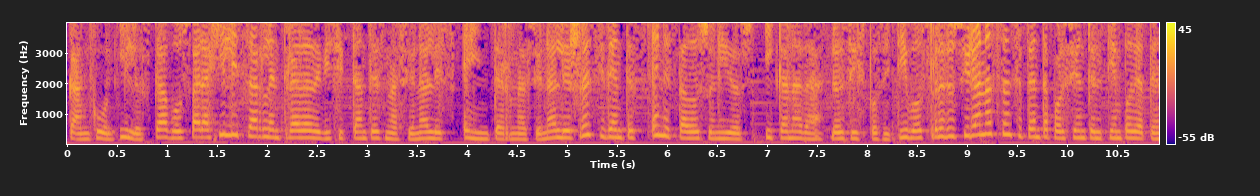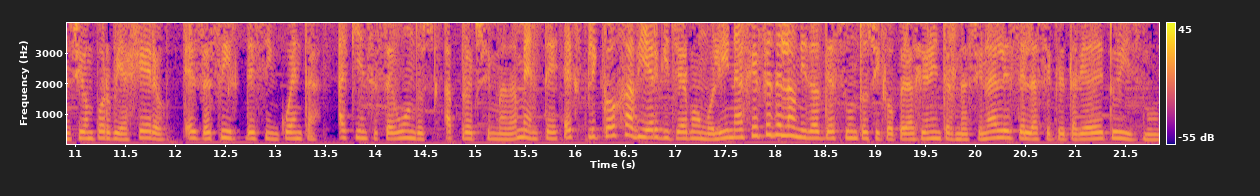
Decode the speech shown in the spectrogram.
Cancún y Los Cabos para agilizar la entrada de visitantes nacionales e internacionales residentes en Estados Unidos y Canadá. Los dispositivos reducirán hasta en 70% el tiempo de atención por viajero, es decir, de 50 a 15 segundos aproximadamente, explicó Javier Guillermo Molina, jefe de la Unidad de Asuntos y Cooperación Internacionales de la Secretaría de Turismo.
